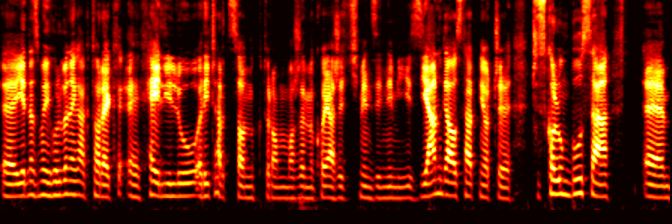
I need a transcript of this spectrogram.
e, jedna z moich ulubionych aktorek e, Hayley Lou Richardson, którą możemy kojarzyć między innymi z Younga ostatnio, czy, czy z Columbusa, e,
